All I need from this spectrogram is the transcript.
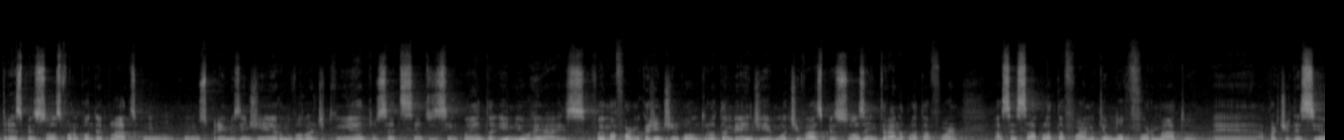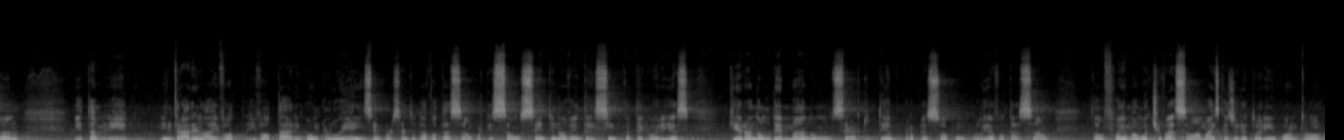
Três pessoas foram contempladas com, com os prêmios em dinheiro no valor de 500, 750 e mil reais. Foi uma forma que a gente encontrou também de motivar as pessoas a entrar na plataforma, acessar a plataforma, que é um novo formato é, a partir desse ano, e, e entrarem lá e, e votarem, concluírem 100% da votação, porque são 195 categorias, queiram ou não demandam um certo tempo para a pessoa concluir a votação. Então foi uma motivação a mais que a diretoria encontrou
